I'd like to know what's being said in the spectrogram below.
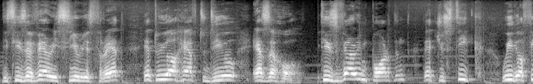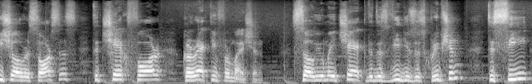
This is a very serious threat that we all have to deal as a whole. It is very important that you stick with official resources to check for correct information. So you may check this video's description to see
